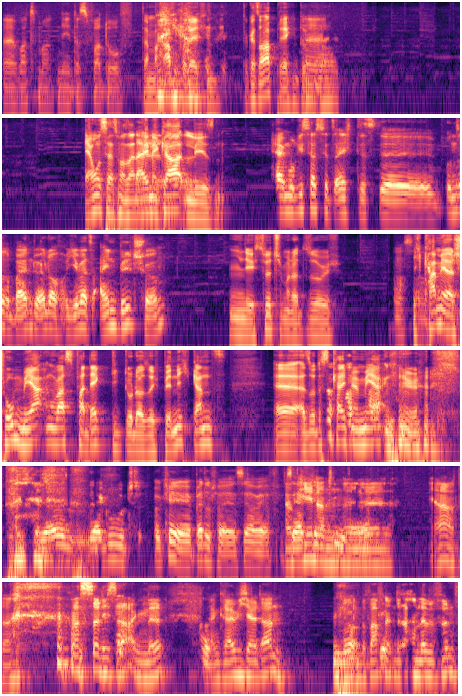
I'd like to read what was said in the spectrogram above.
warte mal, nee, das war doof. Dann mach abbrechen. Du kannst auch abbrechen. drücken. Äh, er muss erstmal seine eigenen äh, Karten lesen. Herr Maurice, hast du jetzt eigentlich das, äh, unsere beiden Duelle auf jeweils einen Bildschirm? Nee, ich switche mal dazu durch. So. Ich kann mir ja schon merken, was verdeckt liegt oder so. Ich bin nicht ganz. Äh, also, das kann ich mir merken. Ja, sehr gut. Okay, Battleface, ja, sehr okay, dann. kreativ. Äh, ja, dann. was soll ich sagen, ne? Dann greife ich halt an. Ja, Den bewaffneten Drachen Level 5.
